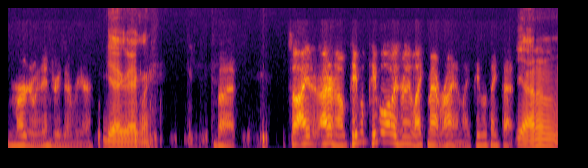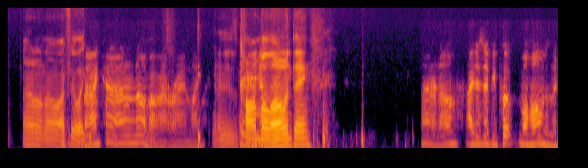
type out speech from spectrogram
murdered with injuries every year. Yeah, exactly. But so I I don't know. People people always really like Matt Ryan. Like people think that. Yeah, I don't I don't know. I feel like. But I kind of I don't know about Matt Ryan. Like the Karl Malone thing. I don't know. I just if you put Mahomes on the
